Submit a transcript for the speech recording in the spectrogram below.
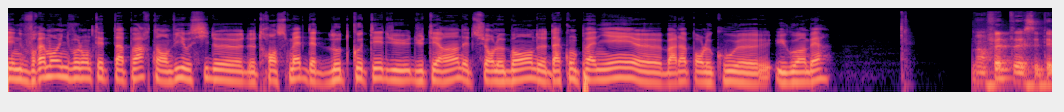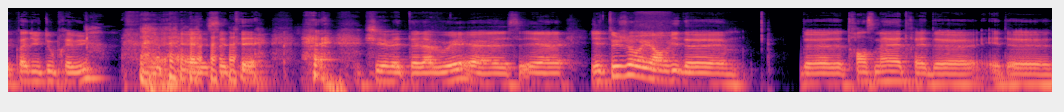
une- vraiment une volonté de ta part. Tu as envie aussi de, de transmettre, d'être de l'autre côté du, du terrain, d'être sur le banc, d'accompagner, euh, bah là, pour le coup, euh, Hugo Humbert? En fait, c'était pas du tout prévu. c'était, je vais te l'avouer, euh, euh, j'ai toujours eu envie de, de transmettre et de, et de,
